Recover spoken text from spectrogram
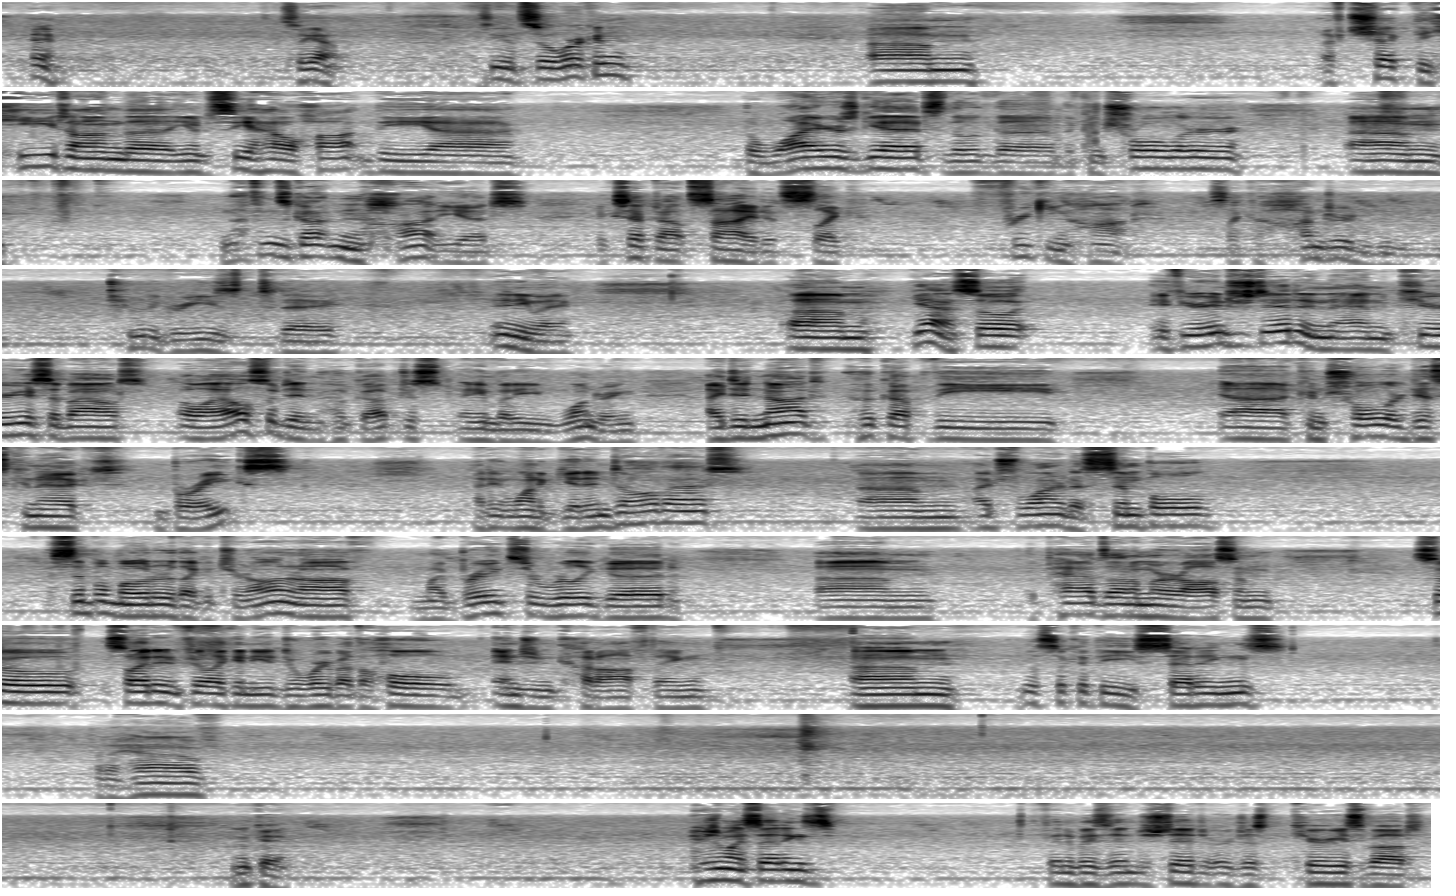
Okay. So yeah, see it's still working. Um, I've checked the heat on the, you know, to see how hot the uh, the wires get, the the, the controller. Um, nothing's gotten hot yet, except outside. It's like freaking hot. It's like 102 degrees today. Anyway, um, yeah, so if you're interested and, and curious about, oh, I also didn't hook up, just anybody wondering, I did not hook up the uh, controller disconnect brakes. I didn't want to get into all that. Um, I just wanted a simple, simple motor that I could turn on and off. My brakes are really good. Um, the pads on them are awesome. So, so I didn't feel like I needed to worry about the whole engine cutoff thing. Um, let's look at the settings that I have. Okay. Here's my settings. If anybody's interested or just curious about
